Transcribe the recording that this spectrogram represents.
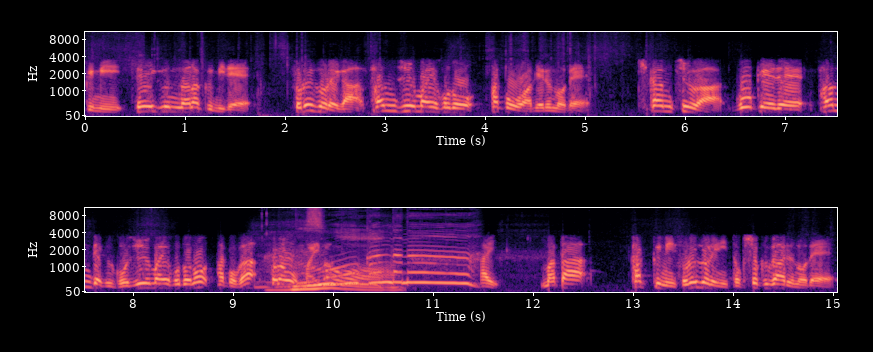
組、西軍7組で、それぞれが30枚ほどタコを上げるので、期間中は合計で350枚ほどのタコが空を舞います。壮観だなはい。また、各組それぞれに特色があるので、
